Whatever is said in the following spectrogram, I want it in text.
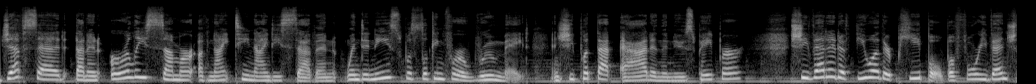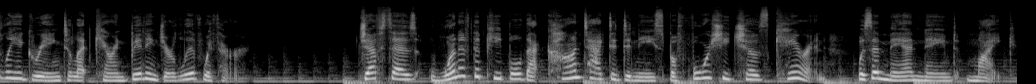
Jeff said that in early summer of 1997, when Denise was looking for a roommate and she put that ad in the newspaper, she vetted a few other people before eventually agreeing to let Karen Bittinger live with her. Jeff says one of the people that contacted Denise before she chose Karen was a man named Mike.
